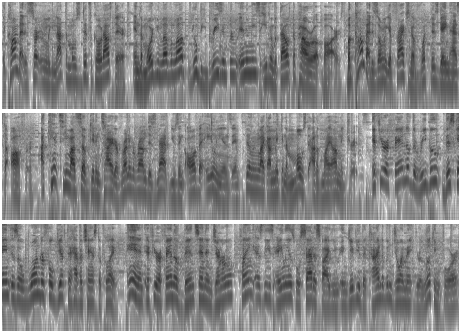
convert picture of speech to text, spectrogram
The combat is certainly not the most difficult out there, and the more you level up, you'll be breezing through enemies even without the power up bars. But combat is only a fraction of what this game has to offer. I can't see myself getting tired of running around this map using all the aliens and feeling like I'm making the most out of my Omnitrix. If you're a fan of the reboot, this game is a wonderful gift to have a chance to play. And if you're a fan of Ben 10 in general, playing as these aliens will satisfy you and give you the kind of enjoyment you're looking for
